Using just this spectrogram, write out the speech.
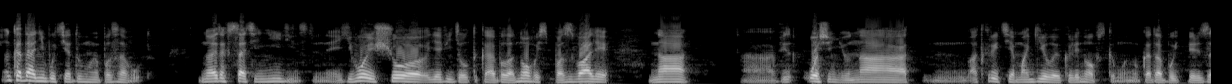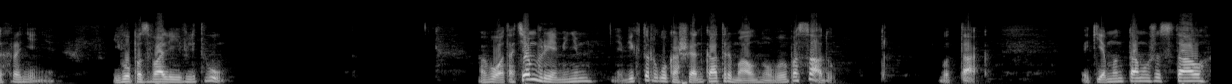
Ну, когда-нибудь, я думаю, позовут. Но это, кстати, не единственное. Его еще, я видел, такая была новость, позвали на а, осенью на открытие могилы Калиновскому, ну, когда будет перезахоронение. Его позвали и в Литву. Вот. А тем временем Виктор Лукашенко атрымал новую посаду. Вот так. И кем он там уже стал?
